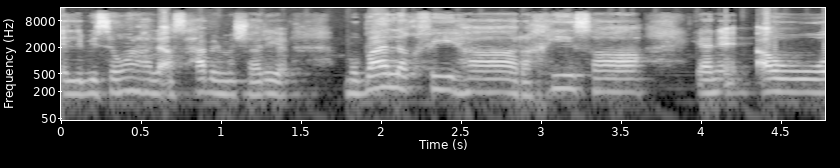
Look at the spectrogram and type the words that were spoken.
اللي بيسوونها لأصحاب المشاريع مبالغ فيها رخيصة؟ يعني أو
